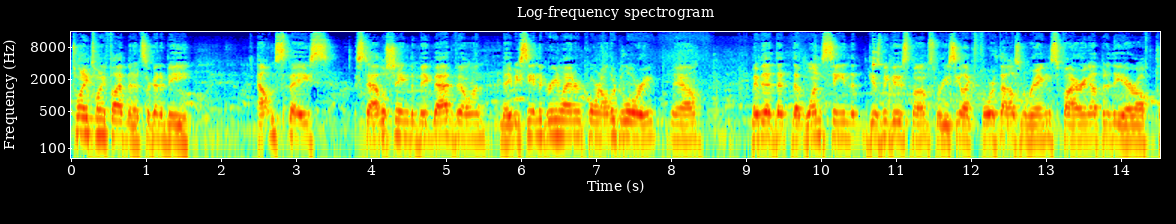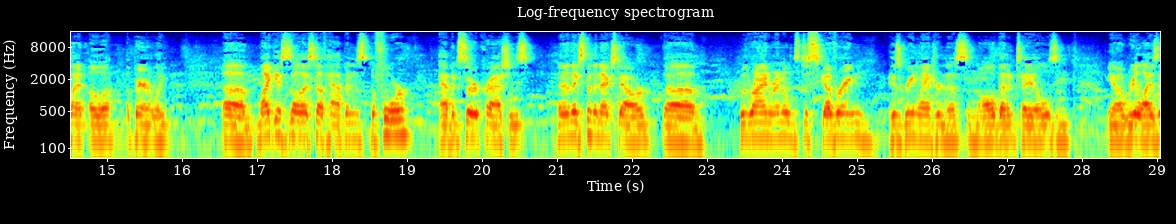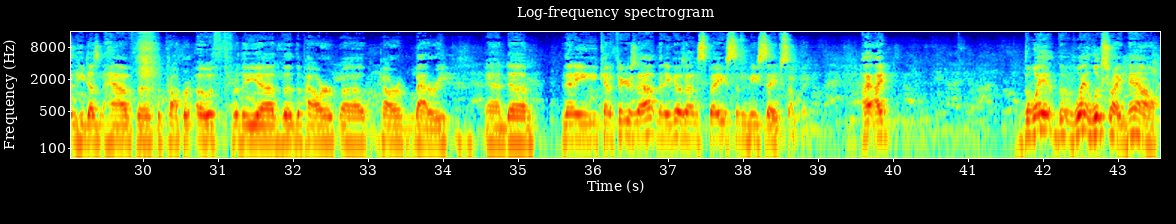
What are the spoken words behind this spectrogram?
20 25 minutes are going to be out in space, establishing the big bad villain, maybe seeing the Green Lantern Corps in all their glory. You know, maybe that, that, that one scene that gives me goosebumps where you see like 4,000 rings firing up into the air off planet Oa, apparently. Um, my guess is all that stuff happens before Abin Sur crashes, and then they spend the next hour um, with Ryan Reynolds discovering his Green Lanternness and all that entails, and you know realize that he doesn't have the, the proper oath for the uh, the, the power uh, power battery, and um, then he kind of figures it out, and then he goes out in space and he saves something. I, I the way the way it looks right now,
